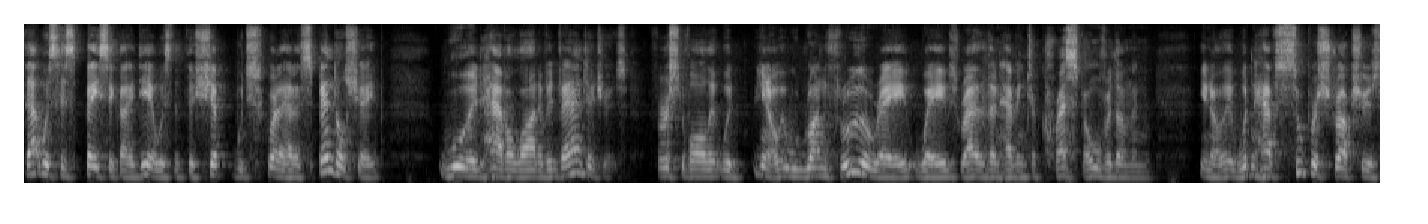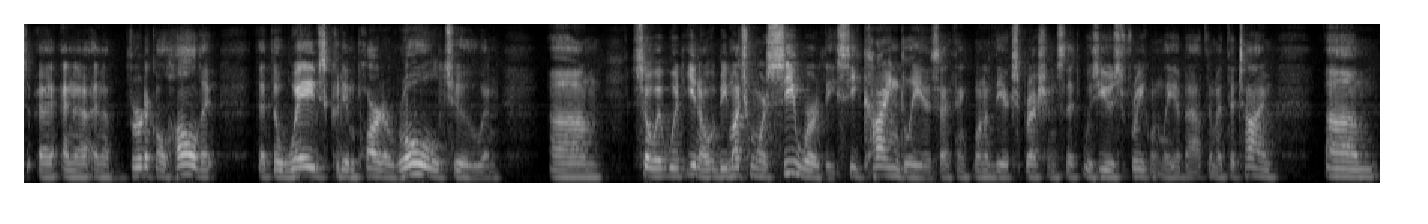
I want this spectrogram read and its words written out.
that was his basic idea was that the ship, which sort of had a spindle shape, would have a lot of advantages. First of all, it would, you know, it would run through the ray waves rather than having to crest over them, and you know, it wouldn't have superstructures uh, and, a, and a vertical hull that that the waves could impart a roll to, and um, so it would, you know, it would be much more seaworthy. Sea kindly is, I think, one of the expressions that was used frequently about them at the time. Um,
